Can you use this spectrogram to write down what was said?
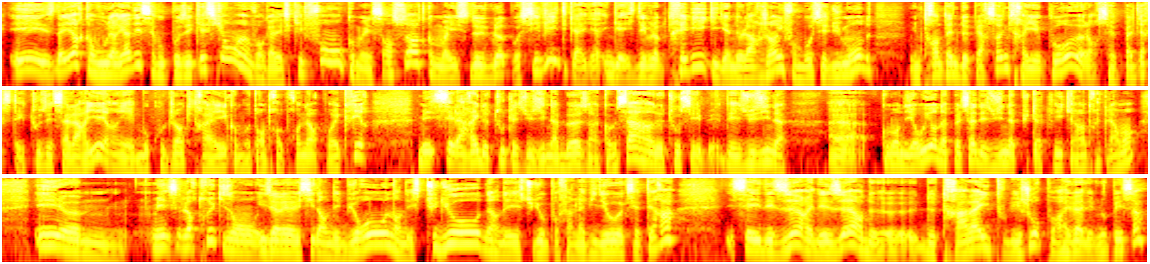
et d'ailleurs, quand vous les regardez, ça vous pose des questions. Hein. Vous regardez ce qu'ils font, comment ils s'en sortent, comment ils se développent aussi vite. Ils se développent très vite, ils gagnent de l'argent, ils font bosser du monde. Une trentaine de personnes qui travaillaient pour eux. Alors, ça veut pas dire que c'était tous des salariés. Hein. Il y avait beaucoup de gens qui travaillaient comme auto-entrepreneurs pour écrire. Mais c'est la règle de toutes les usines à buzz, hein, comme ça, de tous ces des usines comment dire, oui, on appelle ça des usines à putaclic, hein, très clairement. Et euh, mais c'est leur truc, ils ont, ils avaient réussi dans des bureaux, dans des studios, dans des studios pour faire de la vidéo, etc. C'est des heures et des heures de, de travail tous les jours pour arriver à développer ça.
